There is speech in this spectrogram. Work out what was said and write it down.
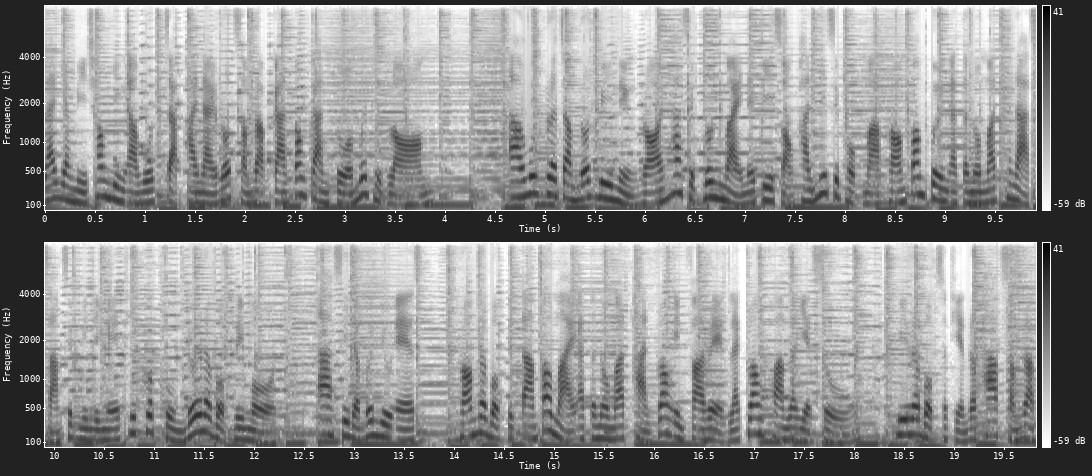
และยังมีช่องยิงอาวุธจากภายในรถสำหรับการป้องกันตัวเมื่อถูกล้อม อาวุธประจำรถ V150 รุ่นใหม่ในปี 2026 มาพร้อมป้อมปืนอัตโนมัติขนาด 30 มิลลิเมตรที่ควบคุมด้วยระบบรีโมท RCWS พร้อมระบบติดตามเป้าหมายอัตโนมัติผ่านกล้องอินฟราเรดและกล้องความละเอียดสูง มีระบบเสถียรภาพสำหรับ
